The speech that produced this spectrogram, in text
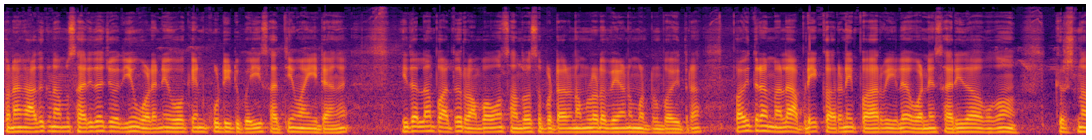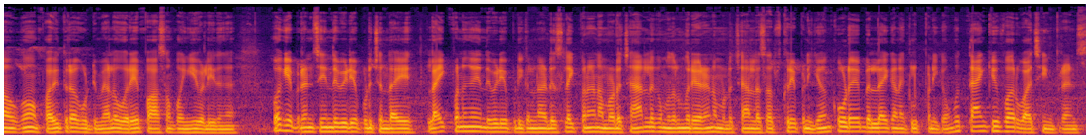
சொன்னாங்க. அதுக்கு நம்ம சரிதா ஜோதியும் உடனே ஓகேன்னு கூட்டிகிட்டு போய் சத்தியம் வாங்கிட்டாங்க. இதெல்லாம் பார்த்து ரொம்பவும் சந்தோஷப்பட்டார். நம்மளோட வேணும் மற்றும் பவித்ரா. பவித்ரா மேலே அப்படியே கருணை பார்வையில் உடனே சரிதாவுக்கும் கிருஷ்ணாவுக்கும் பவித்ரா குட்டி மேலே ஒரே பாசம் பொங்கி வெளியுதுங்க. ஓகே ஃப்ரெண்ட்ஸ் இந்த வீடியோ பிடிச்சிருந்தா லைக் பண்ணுங்கள் இந்த வீடியோ பிடிக்கலனா டிஸ்லைக் பண்ணுங்கள் நம்மளோட சேனலுக்கு முதல் முறையாக நம்மளோட சேனலை சப்ஸ்கிரைப் பண்ணிக்கோங்க. கூட பெல் ஐக்கனை கிளிக் பண்ணிக்கோங்க. தேங்க்யூ ஃபார் வாட்சிங் ஃப்ரெண்ட்ஸ்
